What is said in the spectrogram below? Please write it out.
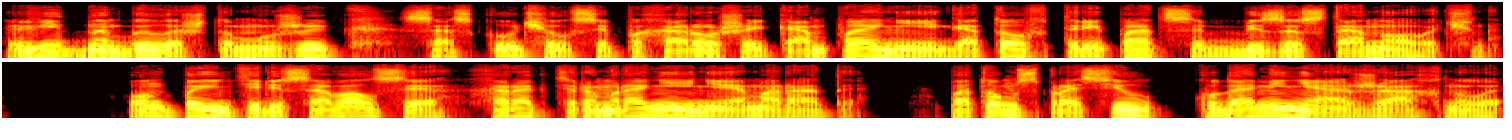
Видно было, что мужик соскучился по хорошей компании и готов трепаться безостановочно. Он поинтересовался характером ранения Марата, потом спросил, куда меня жахнуло.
